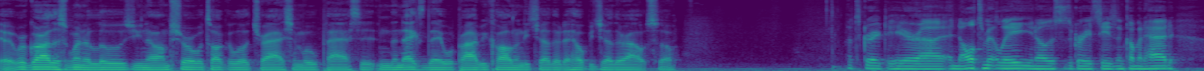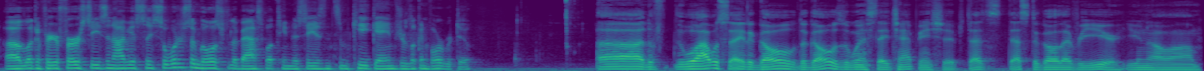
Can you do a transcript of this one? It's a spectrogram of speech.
regardless win or lose, you know, I'm sure we'll talk a little trash and move past it. And the next day, we'll probably be calling each other to help each other out. So. That's great to hear. Uh, and ultimately, you know, this is a great season coming ahead. Uh, looking for your first season, obviously. So, what are some goals for the basketball team this season? Some key games you're looking forward to? Uh, the, well, I would say the goal the goal is to win state championships. That's that's the goal every year. You know, um,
